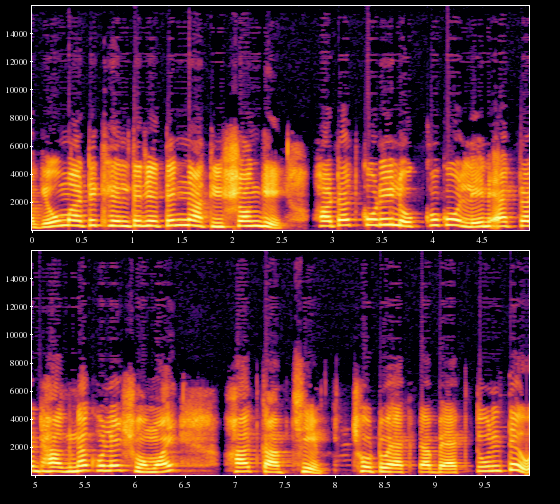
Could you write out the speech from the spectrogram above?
আগেও মাঠে খেলতে যেতেন নাতির সঙ্গে, হঠাৎ করেই লক্ষ্য করলেন একটা ঢাকনা খোলার সময় হাত কাঁপছে। ছোট একটা ব্যাগ তুলতেও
